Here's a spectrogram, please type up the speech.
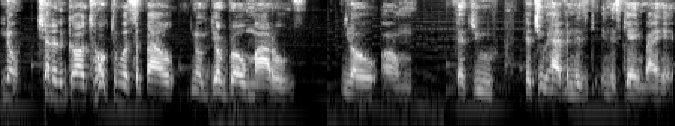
you know, Cheddar the God, talk to us about, you know, your role models, you know, um, that you that you have in this in this game right here.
